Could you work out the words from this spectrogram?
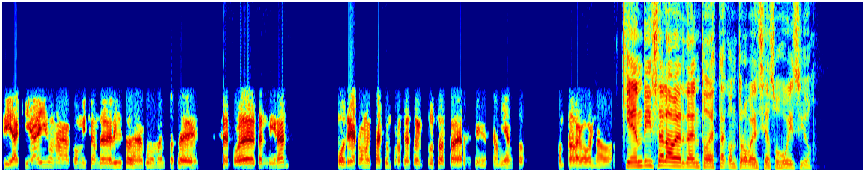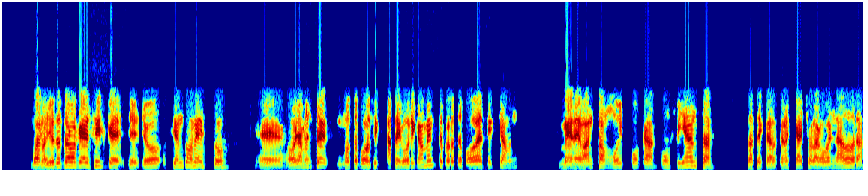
si aquí hay una comisión de delitos en algún momento se, se puede determinar, podría comenzarse un proceso incluso hasta de residenciamiento contra la gobernadora. ¿Quién dice la verdad en toda esta controversia, a su juicio? Bueno, yo te tengo que decir que yo, siendo honesto, eh, obviamente no te puedo decir categóricamente, pero te puedo decir que a mí me levanta muy poca confianza las declaraciones que ha hecho la gobernadora,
